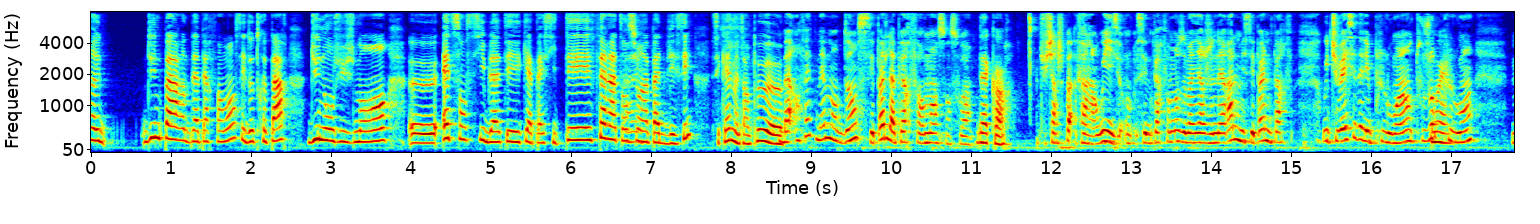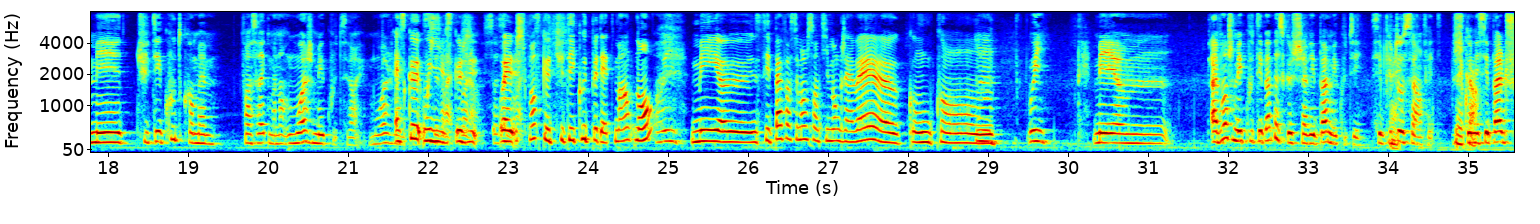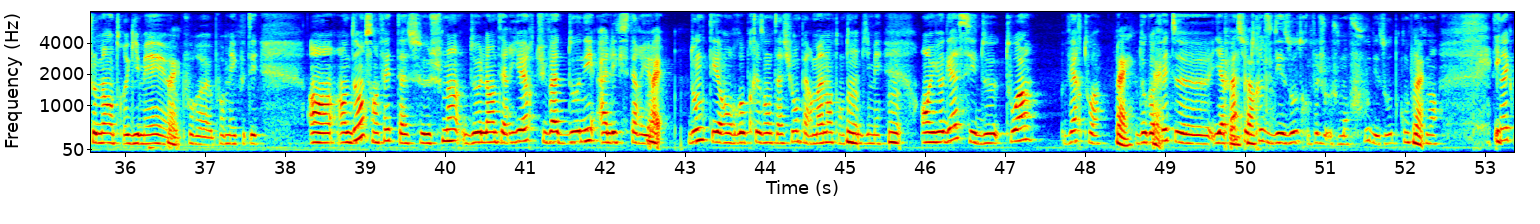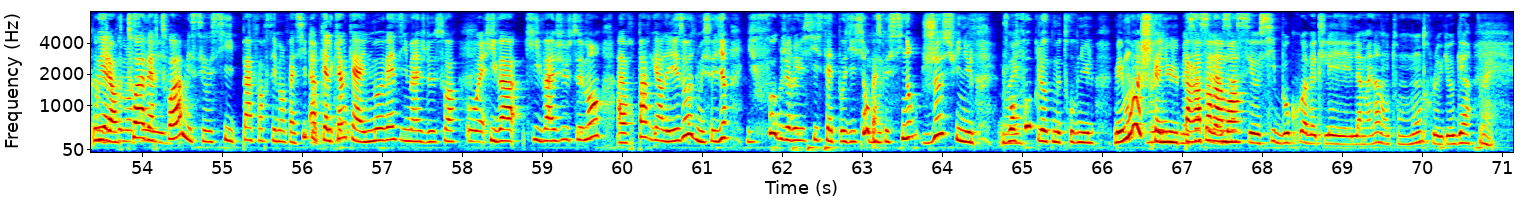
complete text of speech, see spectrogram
d'une part de la performance et d'autre part du non-jugement, euh, être sensible à tes capacités, faire attention Ouais. à pas te blesser, c'est quand même être un peu... euh, Bah, en fait, même en danse, c'est pas de la performance en soi. D'accord. Tu cherches pas. Enfin, oui, c'est une performance de manière générale, mais c'est pas une perf. Oui, tu vas essayer d'aller plus loin, toujours Ouais. plus loin, mais tu t'écoutes quand même. Enfin, c'est vrai que maintenant, moi, je m'écoute, c'est vrai. Moi, je Est-ce que... Oui, c'est parce que voilà, je... ça, ouais, je pense que tu t'écoutes peut-être maintenant, Oui. mais euh, c'est pas forcément le sentiment que j'avais euh, quand... quand... Mm. Oui. Mais euh, avant, je m'écoutais pas parce que je savais pas m'écouter. C'est plutôt ça, en fait. Je connaissais pas le chemin, entre guillemets, euh, pour, pour m'écouter. En, en danse, en fait, t'as ce chemin de l'intérieur, tu vas donner à l'extérieur. Ouais. Donc, t'es en représentation permanente, entre Mm. guillemets. Mm. En yoga, c'est de toi vers toi. Ouais. Donc en ouais. fait, il n'y a Peu pas ce truc des autres. En fait, je, je m'en fous des autres complètement. Et- que oui, alors commencé- toi vers toi, mais c'est aussi pas forcément facile pour Après, quelqu'un qui a une mauvaise image de soi, qui va, qui va justement, alors pas regarder les autres, mais se dire, il faut que je réussisse cette position parce Mm. que sinon je suis nulle. Je m'en fous que l'autre me trouve nulle, mais moi je serais nulle mais par ça, rapport à moi. Ça, c'est aussi beaucoup avec les, la manière dont on montre le yoga.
